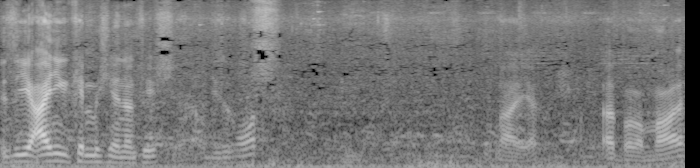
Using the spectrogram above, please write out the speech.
Ich sehe einige kennen mich hier natürlich an diesem Ort. Naja, aber normal.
